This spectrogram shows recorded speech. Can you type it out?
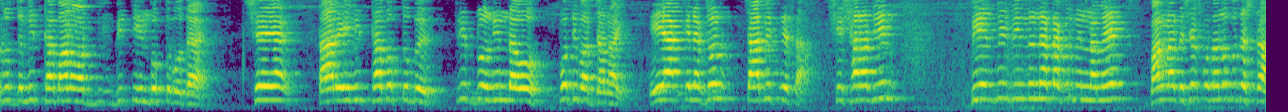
বিরুদ্ধে মিথ্যা বানোয়ার ভিত্তিহীন বক্তব্য দেয়। সে তার এই মিথ্যা বক্তব্যের তীব্র নিন্দা ও প্রতিবাদ জানায়। এই আক্কেল একজন চা বিক্রেতা। সে সারাদিন বিএনপির বিভিন্ন নেতাকর্মীর নামে, বাংলাদেশের প্রধান উপদেষ্টা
